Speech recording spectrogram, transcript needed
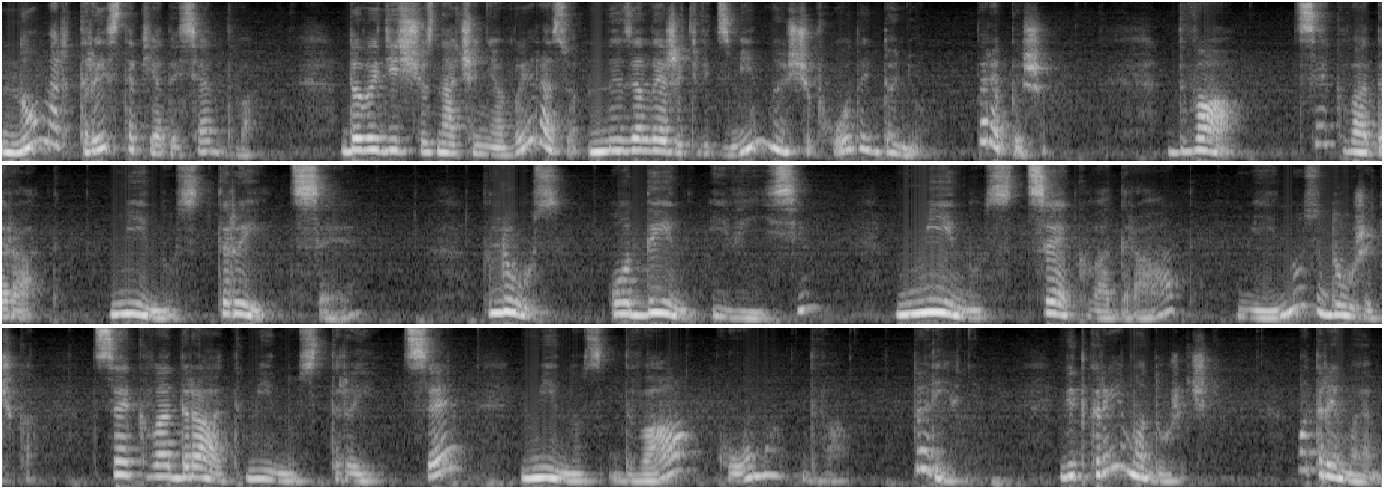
Номер 352. Доведіть, що значення виразу не залежить від змінної, що входить до нього. Перепишемо. 2c квадрат мінус 3c плюс 1,8 мінус c квадрат мінус дужечка c квадрат мінус 3c мінус 2,2 дорівнює. Відкриємо дужечки. Отримаємо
